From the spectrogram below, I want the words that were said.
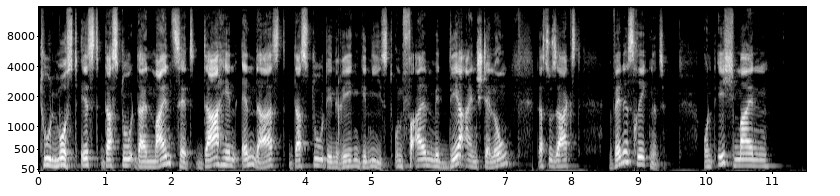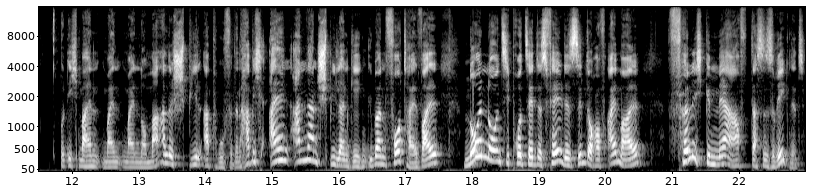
tun musst, ist, dass du dein Mindset dahin änderst, dass du den Regen genießt. Und vor allem mit der Einstellung, dass du sagst, wenn es regnet und ich mein, und ich mein, mein, mein normales Spiel abrufe, dann habe ich allen anderen Spielern gegenüber einen Vorteil, weil 99% des Feldes sind doch auf einmal völlig genervt, dass es regnet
